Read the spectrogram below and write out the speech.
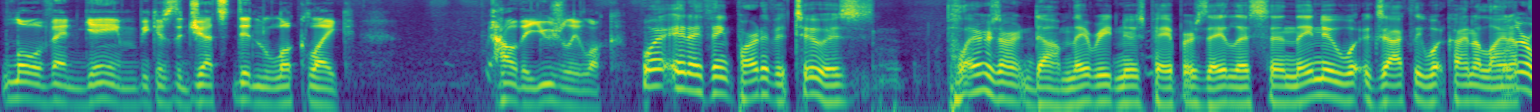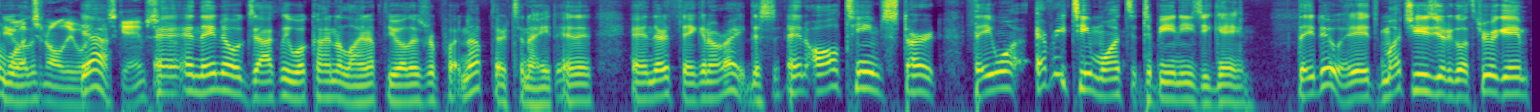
low event game because the Jets didn't look like how they usually look. Well, and I think part of it too is players aren't dumb. They read newspapers. They listen. They knew what, exactly what kind of lineup. Well, they're the watching Oilers, all the Oilers yeah. games. and, and they know exactly what kind of lineup the Oilers were putting up there tonight. And and they're thinking, all right, this. And all teams start. They want every team wants it to be an easy game. They do. It's much easier to go through a game,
